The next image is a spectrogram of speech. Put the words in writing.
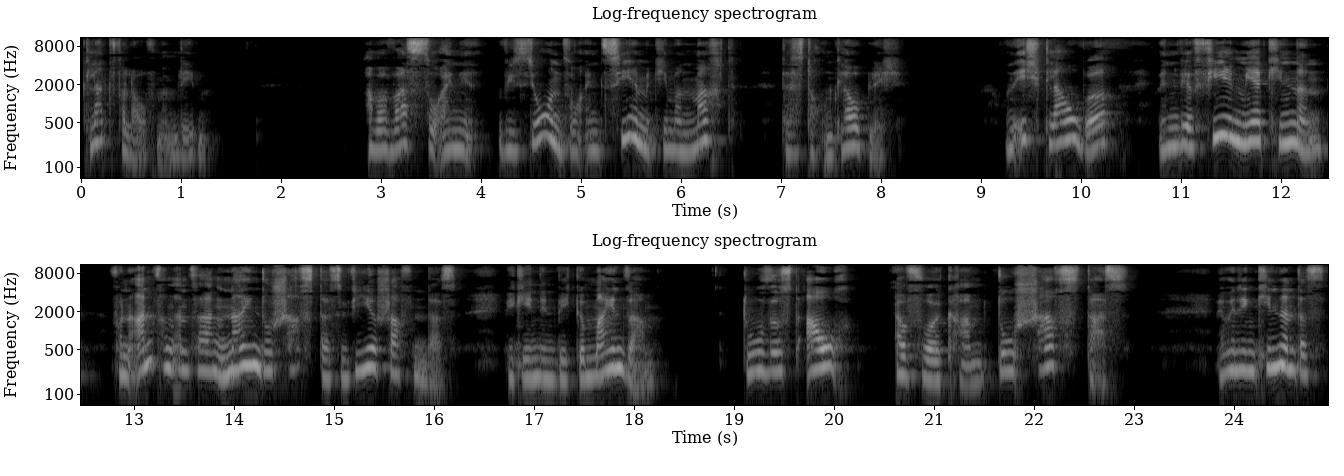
glatt verlaufen im Leben. Aber was so eine Vision, so ein Ziel mit jemandem macht, das ist doch unglaublich. Und ich glaube, wenn wir viel mehr Kindern von Anfang an sagen, nein, du schaffst das, wir schaffen das, wir gehen den Weg gemeinsam, du wirst auch Erfolg haben, du schaffst das. Wenn wir den Kindern das,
